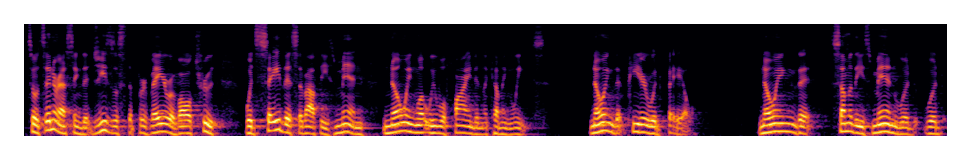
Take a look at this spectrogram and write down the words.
So it's interesting that Jesus, the purveyor of all truth, would say this about these men, knowing what we will find in the coming weeks, knowing that Peter would fail, knowing that some of these men would, would,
